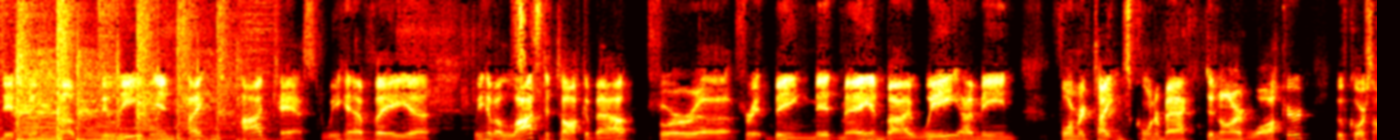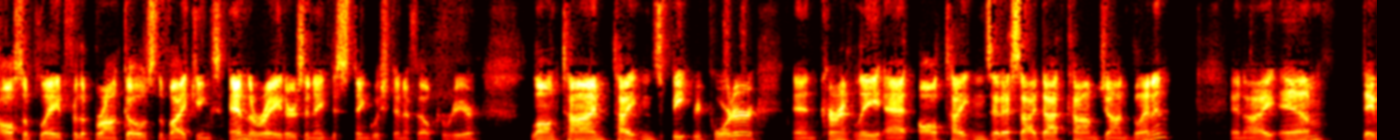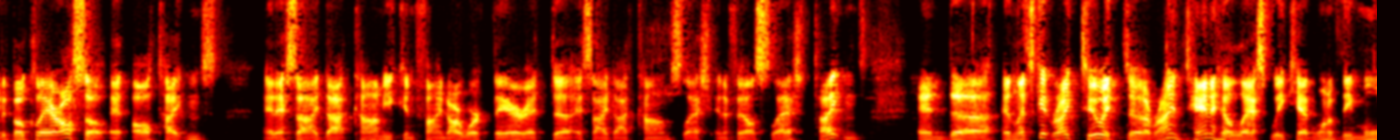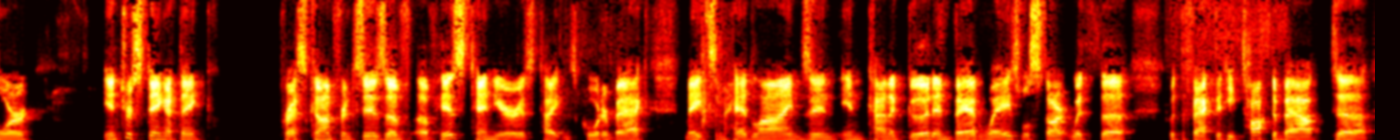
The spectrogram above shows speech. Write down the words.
edition of Bleav in Titans podcast. We have a uh, we have a lot to talk about for uh, for it being mid May, and by we I mean former Titans cornerback Denard Walker, who of course also played for the Broncos, the Vikings, and the Raiders in a distinguished NFL career. Longtime Titans beat reporter and currently at All Titans at SI.com, John Glennon. And I am David Boclair, also at All Titans at SI.com. You can find our work there at uh, SI.com slash NFL slash Titans. And uh, and let's get right to it. Uh, Ryan Tannehill last week had one of the more interesting, I think, press conferences of of his tenure as Titans quarterback. Made some headlines in in kind of good and bad ways. We'll start with the with the fact that he talked about uh,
